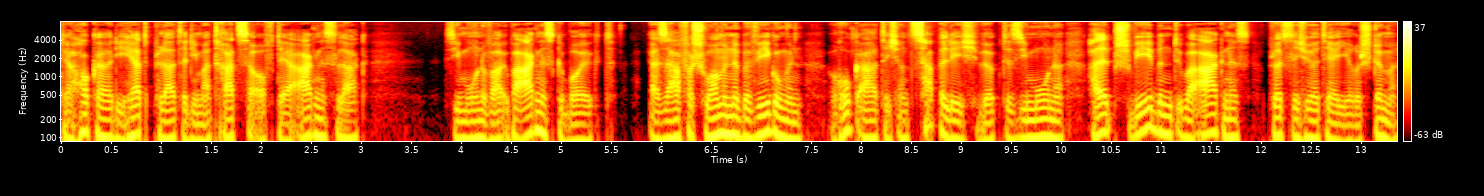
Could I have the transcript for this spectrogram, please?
Der Hocker, die Herdplatte, die Matratze, auf der Agnes lag. Simone war über Agnes gebeugt. Er sah verschwommene Bewegungen, ruckartig und zappelig wirkte Simone, halb schwebend über Agnes, plötzlich hörte er ihre Stimme.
